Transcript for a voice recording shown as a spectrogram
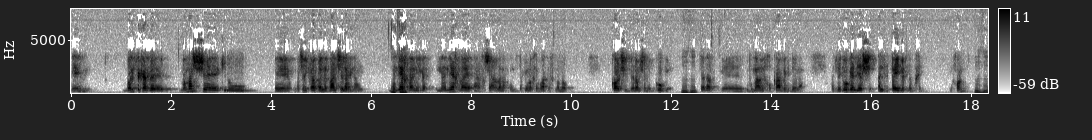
אמ, בוא נסתכל על זה ממש אה, כאילו, אה, מה שנקרא בלבן של העיניים. Okay. אוקיי. נניח, ואני, נניח ועכשיו אנחנו מסתכלים על חברה טכנולוגית, כלשהי, זה לא משנה, גוגל, mm-hmm. בסדר? אה, דוגמה רחוקה וגדולה. אז לגוגל יש אלפי מפתחים, נכון? Mm-hmm.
